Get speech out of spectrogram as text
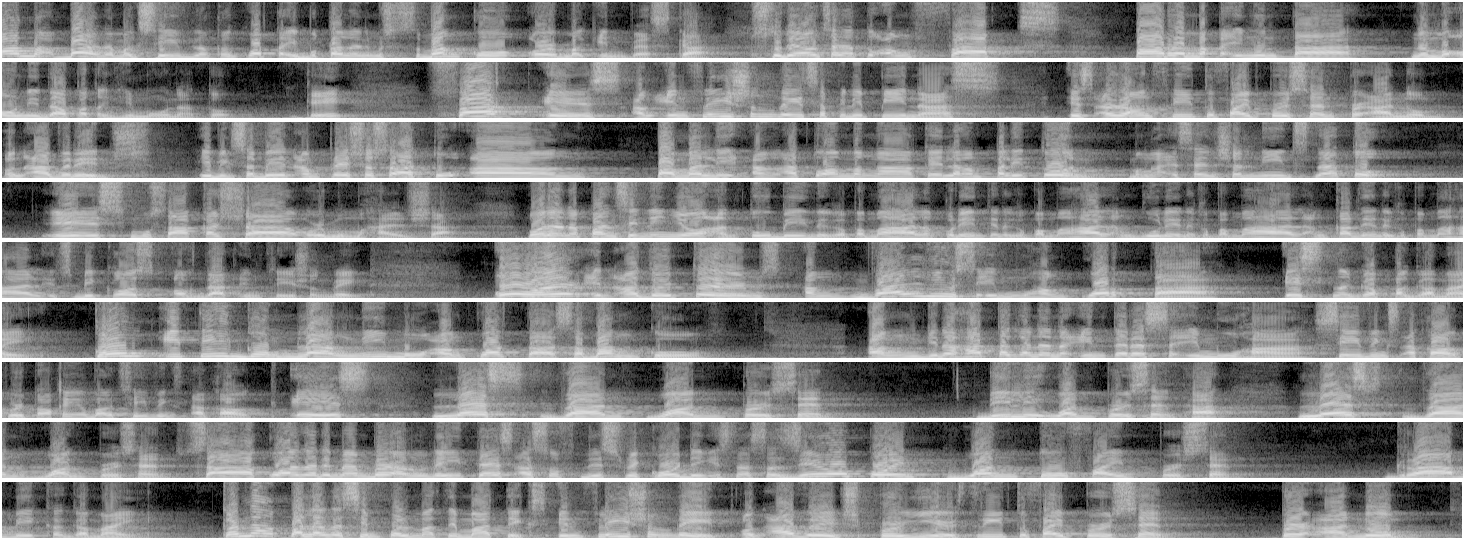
tama ba na mag-save lang kag kwarta, ibutangan mo siya sa bangko or mag-invest ka? So dayon sa nato ang facts para makaingon ta na mao ni dapat ang himo na to. Okay? Fact is, ang inflation rate sa Pilipinas is around 3 to 5% per annum on average. Ibig sabihin, ang presyo sa ato ang pamali, ang ato ang mga kailangan paliton, mga essential needs nato is musaka siya or mumahal siya. Muna napansin ninyo, ang tubig nagpamahal, ang kuryente nagpamahal, ang gulay nagpamahal, ang karne nagpamahal, it's because of that inflation rate. Or, in other terms, ang value sa imuhang kwarta is nagapagamay. Kung itigom lang nimo ang kwarta sa bangko, ang ginahatagan na na interest sa imuha, savings account, we're talking about savings account, is less than 1%. Dili 1% ha? Less than 1%. Sa ako na remember, ang latest as of this recording is nasa 0.125%. Grabe kagamay. Kana pala na simple mathematics, inflation rate on average per year, 3 to 5% per annum.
